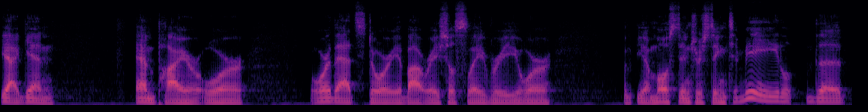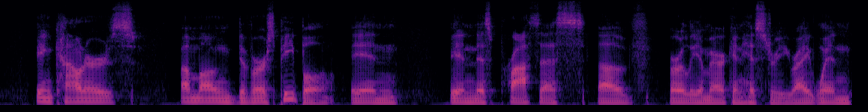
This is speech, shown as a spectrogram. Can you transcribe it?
yeah again empire or or that story about racial slavery or you know most interesting to me the encounters among diverse people in in this process of early American history, right? When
